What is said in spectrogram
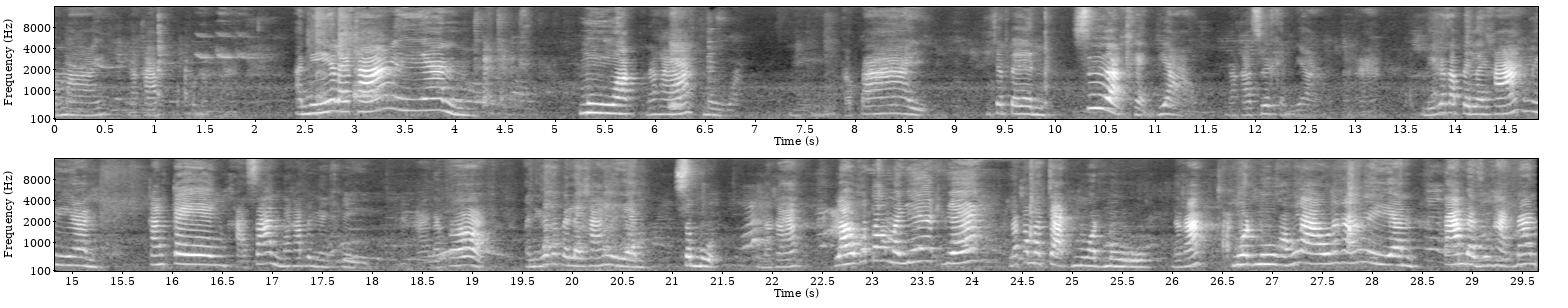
ลไม้นะคะผลไม้อันนี้อะไรคะเรียน หมวกนะคะหมวกนี่ต่อไปที่จะเป็นเสื้อแขนยาวนะคะ เสื้อแขนยาวนะคะนนี้ก็จะเป็นอะไรคะเรียนกางเกงขาสั้นนะคะเป็นกางเกงนะคะแล้วก็อันนี้ก็จะเป็นอะไรคะเรียนสมุดนะคะ เราก็ต้องมาแยกแยะ แล้วก็มาจัดหมวดหมู่นะคะ หมวดหมู่ของเรานะคะเรียนตามแบบฝึกหัดด้าน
